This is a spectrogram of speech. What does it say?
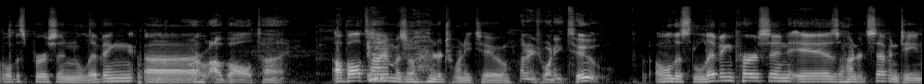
Oldest person living uh, or of all time? of all time was 122. 122. Oldest living person is 117.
